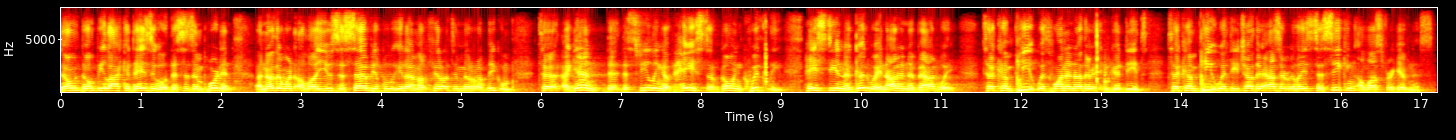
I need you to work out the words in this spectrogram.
Don't, don't be lackadaisical. This is important. Another word Allah uses, سَابِقُوا إِلَى مَغْفِرَةٍ مِّن رَبِّكُمْ To, again, the, this feeling of haste, of going quickly. Hasty in a good way, not in a bad way. To compete with one another in good deeds. To compete with each other as it relates to seeking Allah's forgiveness.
